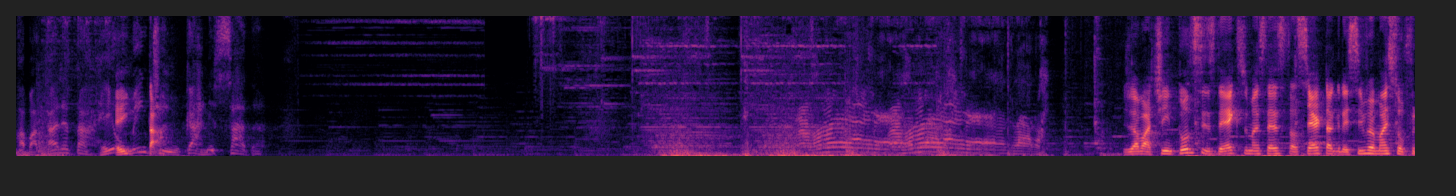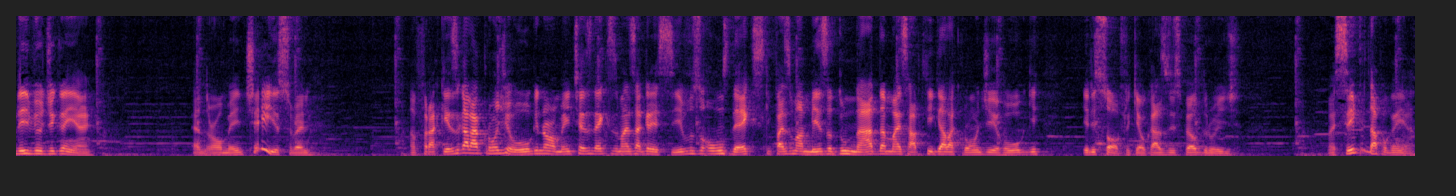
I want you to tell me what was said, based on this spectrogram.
A batalha tá realmente Eita. encarniçada. Já bati em todos esses decks, mas se tá certo, agressivo é mais sofrível de ganhar. É, normalmente é isso, velho. A fraqueza Galacron de Rogue normalmente é os decks mais agressivos ou uns decks que faz uma mesa do nada mais rápido que Galacron de Rogue. Ele sofre, que é o caso do Spell Druid. Mas sempre dá pra ganhar.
